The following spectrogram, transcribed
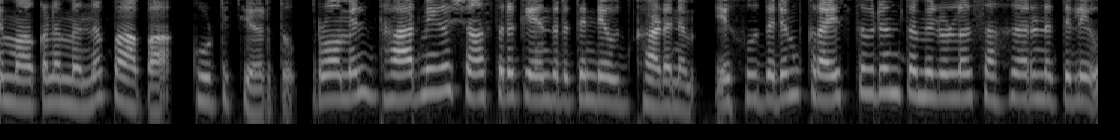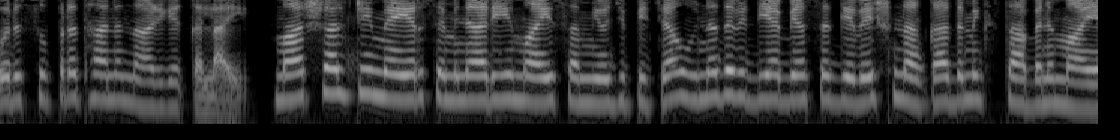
അനുഭവവേദ്യമാക്കണമെന്ന് പാപ്പ കൂട്ടിച്ചേർത്തു. റോമിൽ ധാർമ്മിക ശാസ്ത്ര കേന്ദ്രത്തിന്റെ ഉദ്ഘാടനം യഹൂദരും ക്രൈസ്തവരും തമ്മിലുള്ള സഹകരണത്തിലെ ഒരു സുപ്രധാന നാഴികക്കല്ലായി. മാർഷാൽറ്റി മേയർ സെമിനാരിയുമായി സംയോജിപ്പിച്ച ഉന്നത വിദ്യാഭ്യാസ ഗവേഷണ അക്കാദമിക് സ്ഥാപനമായ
